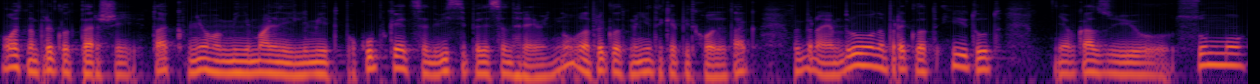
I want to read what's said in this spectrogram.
Ось, наприклад, перший. Так, в нього мінімальний ліміт покупки це 250 гривень. Ну, наприклад, мені таке підходить. Так, вибираємо другу, наприклад, і тут я вказую суму,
